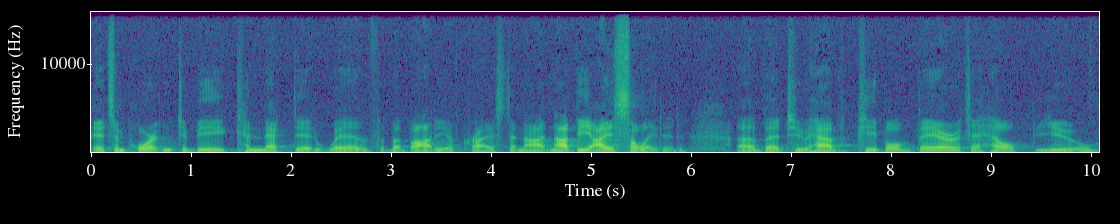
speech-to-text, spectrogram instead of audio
it's important to be connected with the body of Christ and not, not be isolated, uh, but to have people there to help you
